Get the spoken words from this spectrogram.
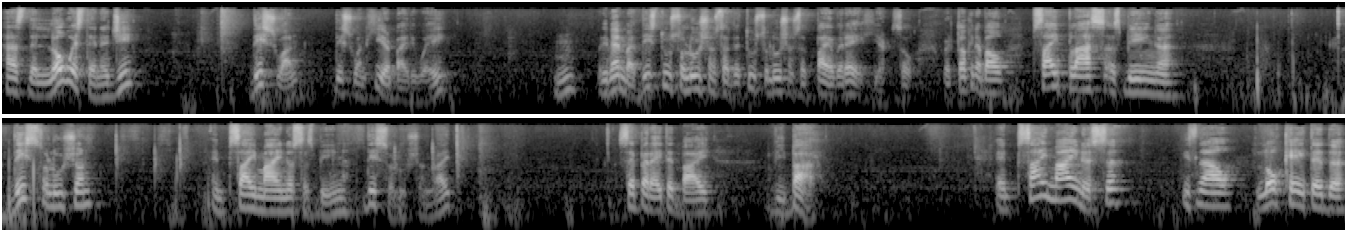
has the lowest energy, this one, this one here, by the way, hmm? remember, these two solutions are the two solutions at pi over a here. So we're talking about psi plus as being uh, this solution and psi minus has been this solution, right? Separated by V bar. And psi minus is now located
